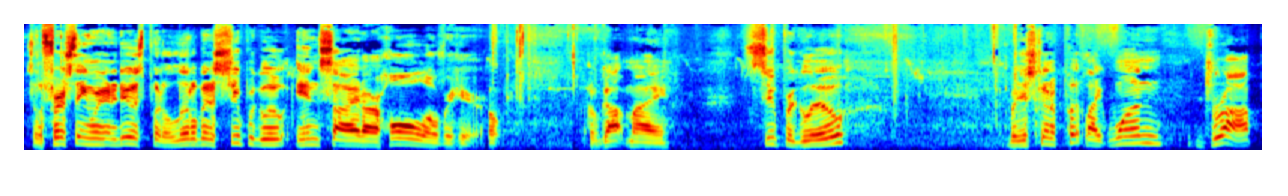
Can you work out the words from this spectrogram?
So the first thing we're going to do is put a little bit of super glue inside our hole over here. Oh, I've got my super glue. We're just going to put like one drop.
